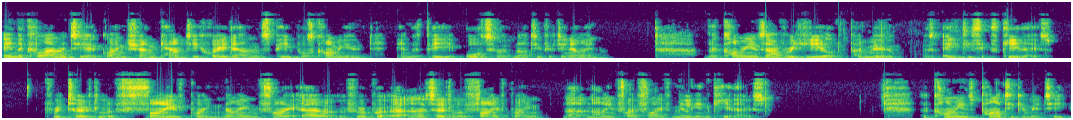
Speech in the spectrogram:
In the calamity at Guangshan County Huaidian's People's Commune in the, the autumn of 1959, the commune's average yield per mu was 86 kilos, for a total of 5.95 uh, for a, uh, a total of 5.955 million kilos. The Commune's Party Committee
